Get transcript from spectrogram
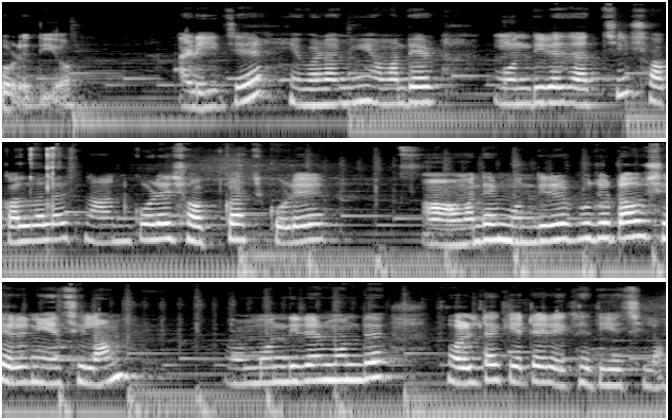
করে দিও। আর এই যে, এবার আমি আমাদের মন্দিরে যাচ্ছি। সকালবেলায় স্নান করে, সব কাজ করে আমাদের মন্দিরের পুজোটাও সেরে নিয়েছিলাম। মন্দিরের মধ্যে ফলটা কেটে রেখে দিয়েছিলাম।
